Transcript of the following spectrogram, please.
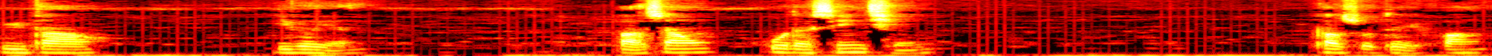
遇到一个人，把相互的心情告诉对方，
